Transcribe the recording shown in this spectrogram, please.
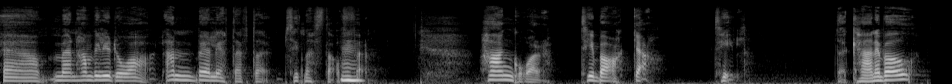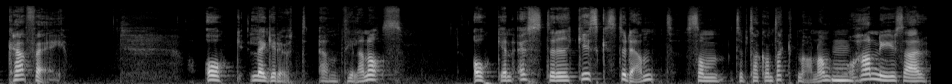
Eh, men han vill ju då, han börjar leta efter sitt nästa offer. Han går tillbaka till The Cannibal Café. Och lägger ut en till annons. Och en österrikisk student som typ tar kontakt med honom. Och han är ju så här,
